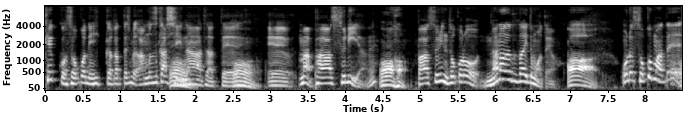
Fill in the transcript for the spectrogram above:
結構そこで引っかかってしまう。あ、難しいなってなってうん、えーまあパー3やね。パー3のところを7で叩いてもらったよ。あ俺そこまでうん、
